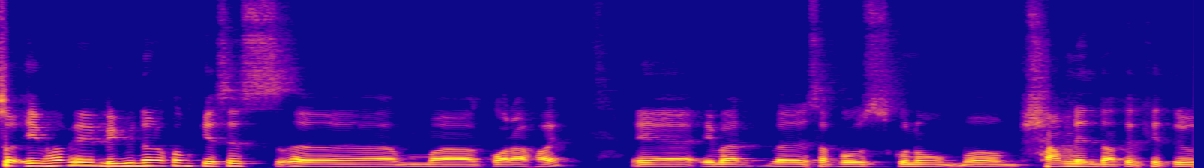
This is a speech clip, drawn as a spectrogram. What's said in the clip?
সো এভাবে বিভিন্ন রকম কেসেস করা হয়। এবার সাপোজ কোনো সামনের দাঁতের ক্ষেত্রেও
